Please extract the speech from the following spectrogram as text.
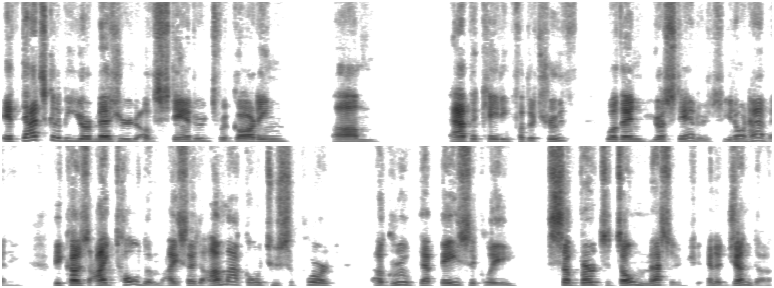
if that's going to be your measure of standards regarding um, advocating for the truth, well, then your standards, you don't have any. Because I told them, I said, I'm not going to support a group that basically subverts its own message and agenda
